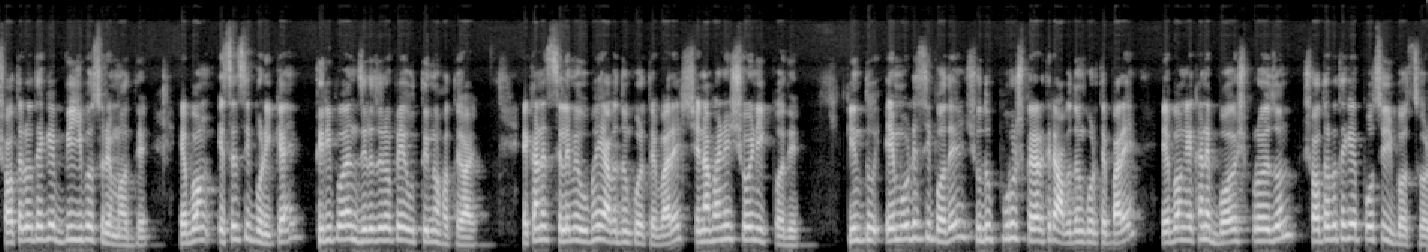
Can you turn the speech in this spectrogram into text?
সতেরো থেকে বিশ বছরের মধ্যে এবং এসএসসি পরীক্ষায় থ্রি পয়েন্ট জিরো জিরো পেয়ে উত্তীর্ণ হতে হয়। এখানে ছেলেমেয়ে উভয় আবেদন করতে পারে সেনাবাহিনীর সৈনিক পদে। কিন্তু এমওডিসি পদে শুধু পুরুষ প্রার্থীরা আবেদন করতে পারে এবং এখানে বয়স প্রয়োজন সতেরো থেকে পঁচিশ বছর।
